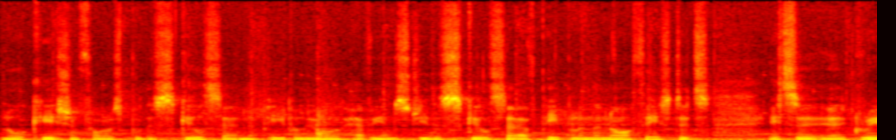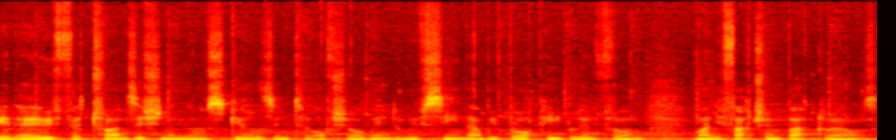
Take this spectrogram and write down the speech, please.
location for us, but the skill set and the people, know, the heavy industry, the skill set of people in the northeast. It's it's a, a great area for transitioning those skills into offshore wind, and we've seen that. We've brought people in from manufacturing backgrounds,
